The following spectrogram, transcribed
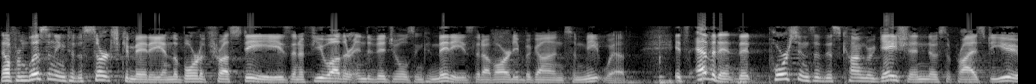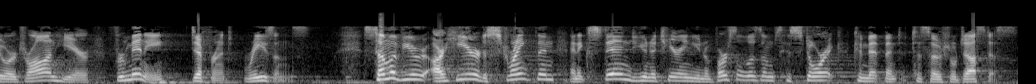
Now, from listening to the search committee and the board of trustees and a few other individuals and committees that I've already begun to meet with, it's evident that portions of this congregation, no surprise to you, are drawn here for many different reasons. Some of you are here to strengthen and extend Unitarian Universalism's historic commitment to social justice.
